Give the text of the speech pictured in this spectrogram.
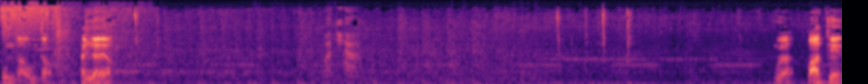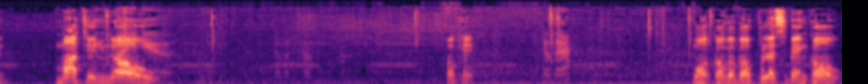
온다, 온다. 달려요? Out. 뭐야? 마틴. 마틴, no. you. Yeah, let's go. 오케이. Still there? 원, go, go, go. 플래시뱅, go.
